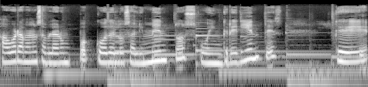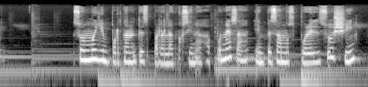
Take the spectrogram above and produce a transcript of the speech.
Ahora vamos a hablar un poco de los alimentos o ingredientes que son muy importantes para la cocina japonesa. Empezamos por el sushi.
